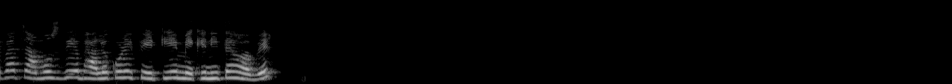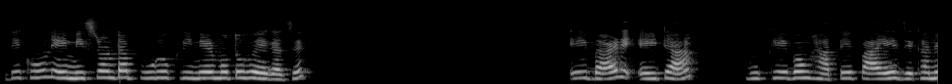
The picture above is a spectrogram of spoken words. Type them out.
এবার চামচ দিয়ে ভালো করে ফেটিয়ে মেখে নিতে হবে। দেখুন, এই মিশ্রণটা পুরো ক্রিমের মতো হয়ে গেছে। এইবার এইটা মুখে এবং হাতে, পায়ে যেখানে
